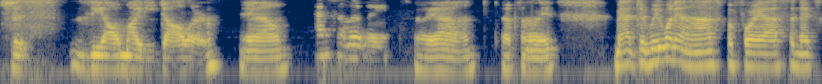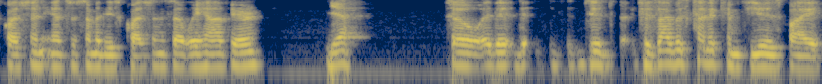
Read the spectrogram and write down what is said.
just the almighty dollar you know? Absolutely. So yeah definitely. Matt did we want to ask before i ask the next question answer some of these questions that we have here? Yeah. So because i was kind of confused by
